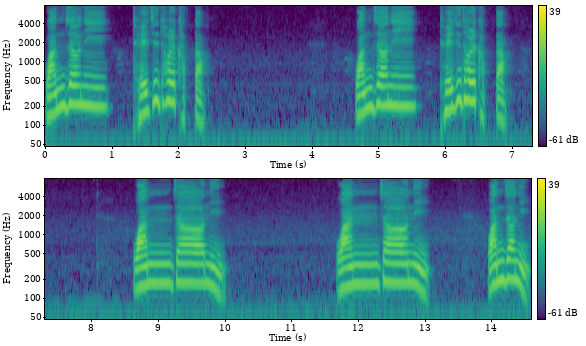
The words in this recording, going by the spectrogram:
완전히돼지털같다。완전히돼지털같다。완전 히， 완전 히， 완전 히，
